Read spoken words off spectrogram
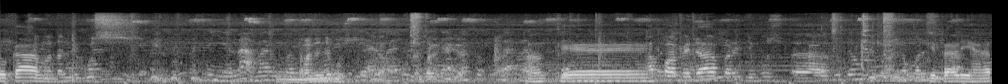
rukam. Kecamatan Jebus. Oke. Apa beda Parit Jebus? eh, Jebus kita lihat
